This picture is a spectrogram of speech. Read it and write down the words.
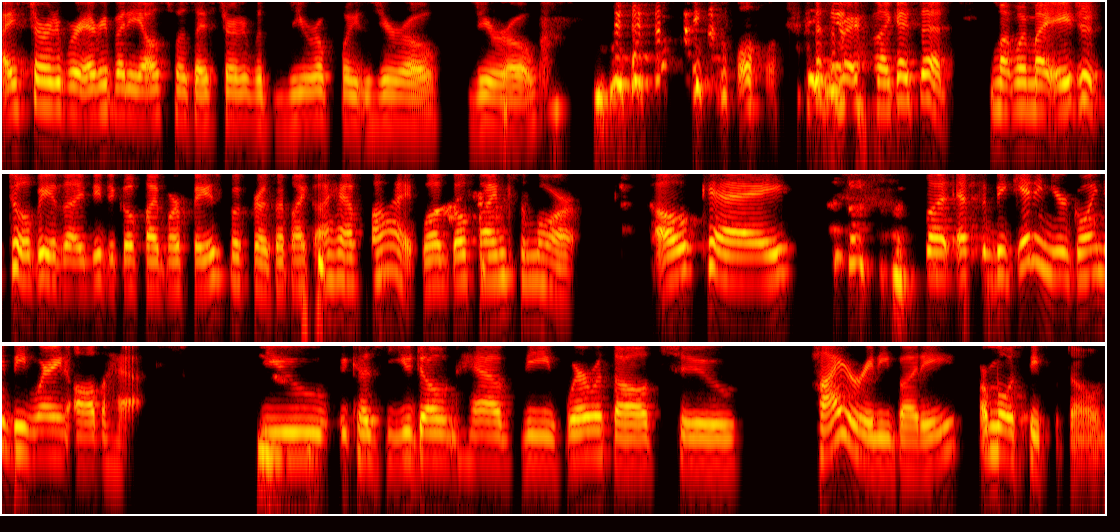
I started where everybody else was. I started with 0.00 people. yeah. like I said, my, when my agent told me that I need to go find more Facebook friends, I'm like, I have five. Well, go find some more. Okay. but at the beginning, you're going to be wearing all the hats. You, because you don't have the wherewithal to hire anybody, or most people don't.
